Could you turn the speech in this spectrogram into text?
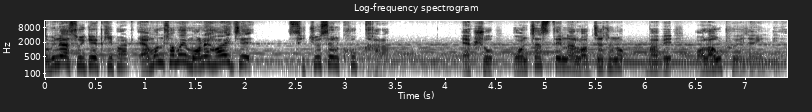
অবিনাশ উইকেট কিপার এমন সময় মনে হয় যে সিচুয়েশন খুব খারাপ। একশো পঞ্চাশতে না লজ্জাজনকভাবে অল আউট হয়ে যায় ইন্ডিয়া।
